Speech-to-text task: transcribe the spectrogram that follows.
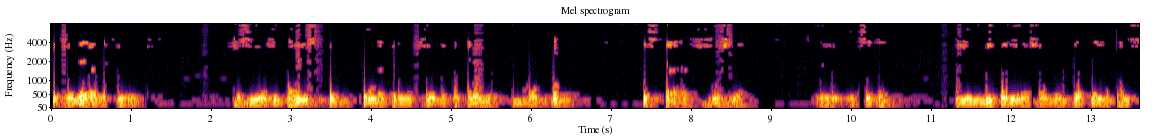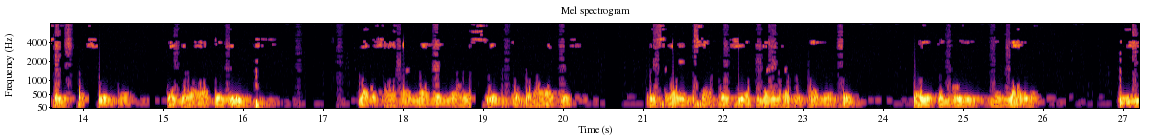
que genera elegir. Recibimos un país con una producción de petróleo, un montón, escala, sucia, eh, etc. Y en mi periodo se aumentó 36% del megavatios limpios. Vamos a dejar más de 900 megavatios que se van a empezar a producir a finales del año entrante, es un proyecto muy, muy largo. Y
